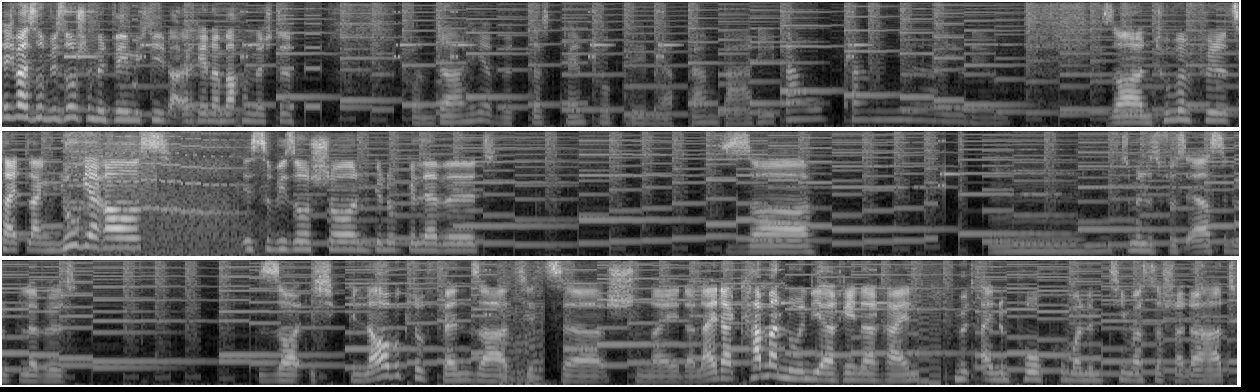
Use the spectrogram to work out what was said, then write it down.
Ich weiß sowieso schon, mit wem ich die Arena machen möchte. Von daher wird das kein Problem. So, dann tun wir für eine Zeit lang Lugia raus. Ist sowieso schon genug gelevelt. So. Hm, zumindest fürs erste genug gelevelt. So, ich glaube, Knofensa hat jetzt der Schneider. Leider kann man nur in die Arena rein mit einem Pokémon im Team, was der Schneider hat.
